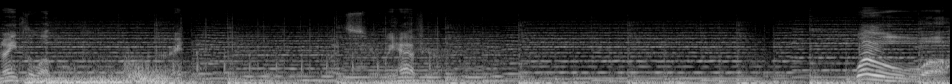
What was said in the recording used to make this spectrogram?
Ninth level. Alright. Let's see what we have here. Whoa!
